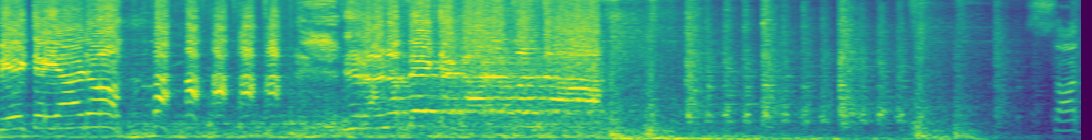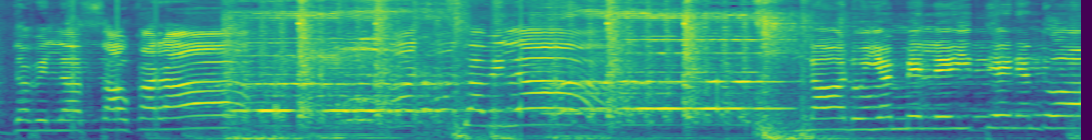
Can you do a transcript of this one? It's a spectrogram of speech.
ಬೇಟೆಯಾಡೋ ರಣಬೇಟೆಗಾರ ಬಂದ? ಸಾಧ್ಯವಿಲ್ಲ ಸಾವುಕಾರ. ಸಾಧ್ಯವಿಲ್ಲ. ನಾನು ಎಂ ಎಲ್ ಎ ಇದ್ದೇನೆಂದು ಆ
